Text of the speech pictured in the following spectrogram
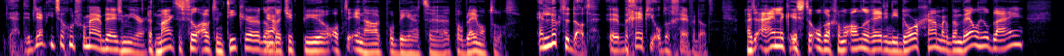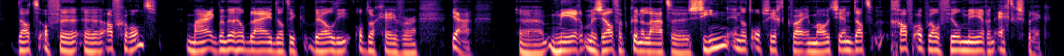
ja, dit werkt niet zo goed voor mij op deze manier. Het maakt het veel authentieker dan ja. dat je puur op de inhoud probeert uh, het probleem op te lossen. En lukte dat? begreep die opdrachtgever dat? Uiteindelijk is de opdracht om een andere reden niet doorgegaan. Maar ik ben wel heel blij dat, of afgerond. Maar ik ben wel heel blij dat ik wel die opdrachtgever ja, uh, meer mezelf heb kunnen laten zien in dat opzicht qua emotie. En dat gaf ook wel veel meer een echt gesprek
